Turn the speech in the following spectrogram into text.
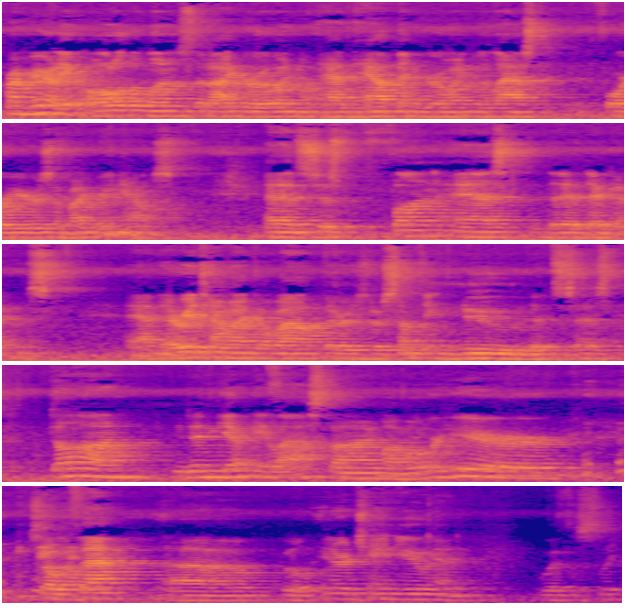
primarily all of the ones that I grow and have been growing the last four years in my greenhouse. And it's just fun as the dickens. And every time I go out, there's, there's something new that says, Don, you didn't get me last time, I'm over here. So with that, uh, we'll entertain you and with the sleep.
